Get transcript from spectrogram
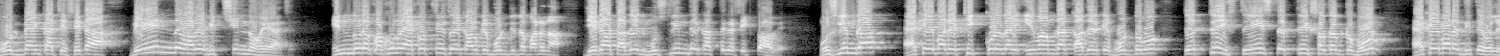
ভোট ব্যাংক আছে সেটা বিভিন্নভাবে বিচ্ছিন্ন হয়ে আছে। হিন্দুরা কখনো একত্রিত হয়ে কাউকে ভোট দিতে পারে না, যেটা তাদের মুসলিমদের কাছ থেকে শিখতে হবে। মুসলিমরা একেবারে ঠিক করে দেয়, ইমামরা কাদেরকে ভোট দেবো? তেত্রিশ, তিরিশ, তেত্রিশ শতাংশ ভোট একেবারে দিতে হলে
